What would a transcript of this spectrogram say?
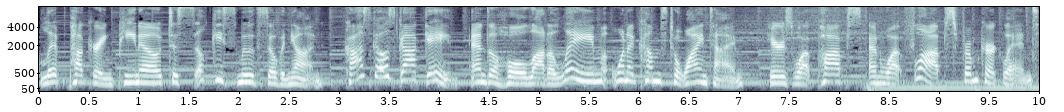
lip puckering Pinot to silky smooth Sauvignon, Costco's got game and a whole lot of lame when it comes to wine time. Here's what pops and what flops from Kirkland.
